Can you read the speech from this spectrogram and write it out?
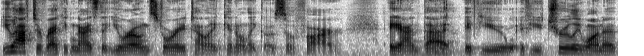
you have to recognize that your own storytelling can only go so far and that Yeah. if you if you truly want to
